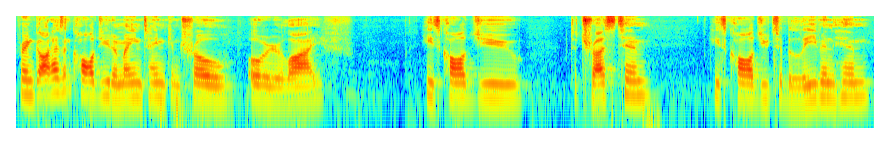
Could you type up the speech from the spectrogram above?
Friend, God hasn't called you to maintain control over your life. He's called you to trust Him He's called you to believe in Him.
